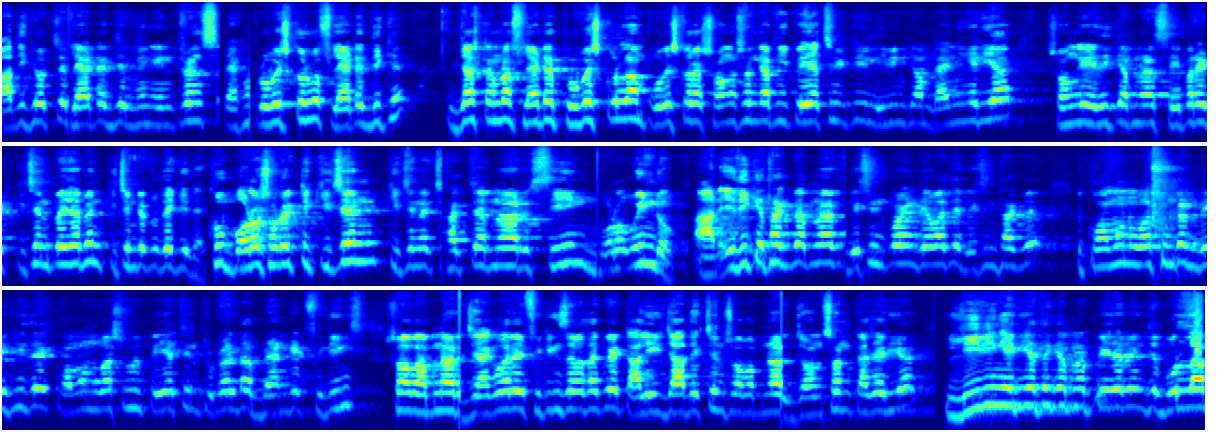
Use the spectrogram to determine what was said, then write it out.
বাদিকে হচ্ছে ফ্ল্যাটের যে মেন এন্ট্রান্স এখন প্রবেশ করব ফ্ল্যাটের দিকে। জাস্ট আমরা ফ্ল্যাটে প্রবেশ করলাম, প্রবেশ করার সঙ্গে সঙ্গে আপনি পেয়ে যাচ্ছেন একটি লিভিং কাম ডাইনিং এরিয়া সঙ্গে এদিকে আপনার সেপারেট কিচেন পেয়ে যাবেন। কিচেনটা একটু দেখিয়ে দেন। খুব বড় সড়ো একটি কিচেন কিচেনে থাকছে আপনার সিং বড় উইন্ডো আর এদিকে থাকবে আপনার বেসিন পয়েন্ট দেওয়া আছে বেসিন থাকবে। কমন ওয়াশরুমটা দেখিয়ে দেয় কমন ওয়াশরুমে পেয়ে যাচ্ছেন টোটালটা ব্র্যান্ডেড ফিটিংস সব আপনার জ্যাগুয়ারের ফিটিংস দেওয়া থাকবে। টালি যা দেখছেন সব আপনার জনসন কাজারিয়া। লিভিং এরিয়া থেকে আপনার পেয়ে যাবেন যে বললাম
